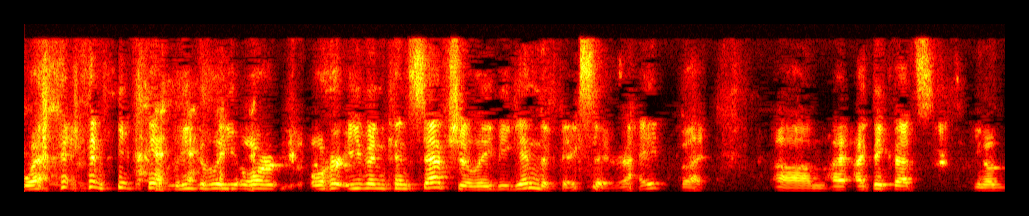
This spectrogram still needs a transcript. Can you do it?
Well, and you can't legally or or even conceptually begin to fix it, right? But um, I, I think that's, you know,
